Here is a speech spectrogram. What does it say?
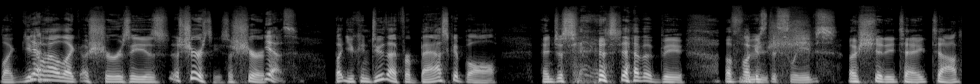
Like you know how like a jersey is a jersey, is a shirt. yes but you can do that for basketball and just, just have it be a fucking lose the sleeves a shitty tank top.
